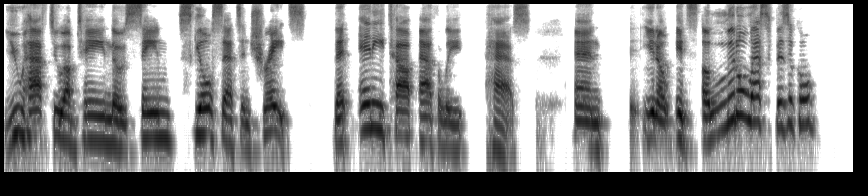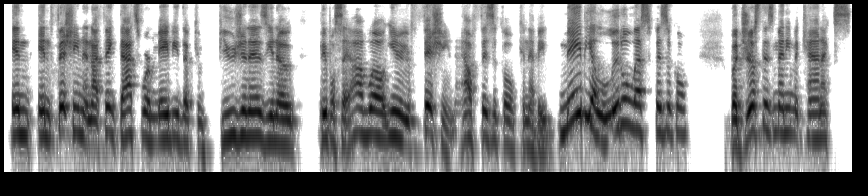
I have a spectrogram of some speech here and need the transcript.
you have to obtain those same skill sets and traits that any top athlete has. And you know it's a little less physical in in fishing and i think that's where maybe the confusion is you know people say oh well you know you're fishing how physical can that be? Maybe a little less physical but just as many mechanics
